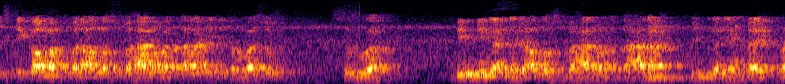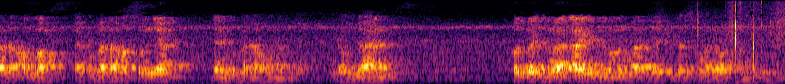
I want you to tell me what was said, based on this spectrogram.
istiqamah kepada Allah Subhanahu wa taala itu termasuk sebuah bimbingan dari Allah Subhanahu wa taala, bimbingan yang baik kepada Allah dan kepada Rasulnya dan kepada umatnya. Mudah-mudahan khutbah Jumat kali ini bermanfaat bagi kita semuanya. Alhamdulillah.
